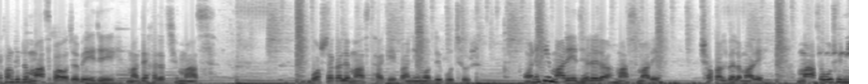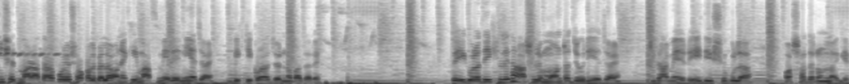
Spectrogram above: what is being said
এখন কিন্তু মাছ পাওয়া যাবে, এই যে দেখা যাচ্ছে মাছ। বর্ষাকালে মাছ থাকে পানির মধ্যে প্রচুর। অনেকেই মারে, ঝেলেরা মাছ মারে, সকালবেলা মারে। মাছ অবশ্যই নিষেধ মারা, তারপরে সকালবেলা অনেকেই মাছ মেরে নিয়ে যায় বিক্রি করার জন্য বাজারে। তো এইগুলো দেখলে না আসলে মনটা জড়িয়ে যায়। গ্রামের এই দৃশ্যগুলা অসাধারণ লাগে।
